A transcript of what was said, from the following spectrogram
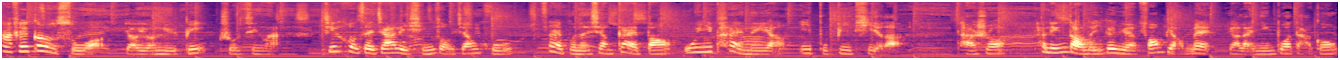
大飞告诉我要有女兵住进来，今后在家里行走江湖，再不能像丐帮巫医派那样衣不蔽体了。他说。他领导的一个远方表妹要来宁波打工，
